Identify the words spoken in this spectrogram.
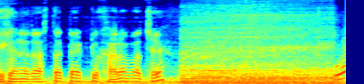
এখানে রাস্তাটা একটু খারাপ আছে। ও!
